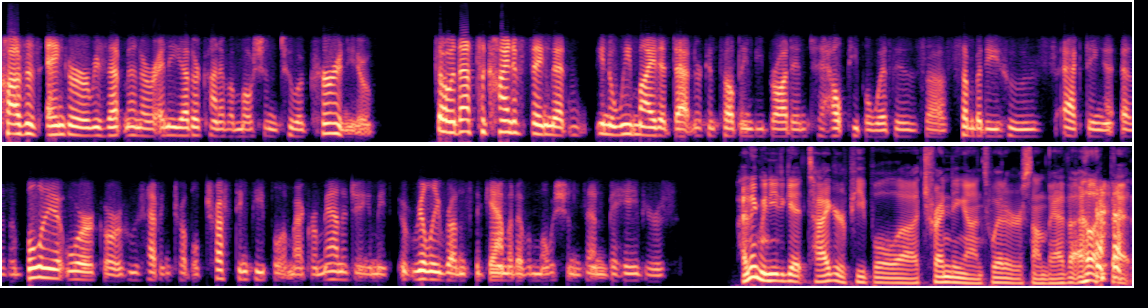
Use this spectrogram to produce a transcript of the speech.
causes anger or resentment or any other kind of emotion to occur in you? So that's the kind of thing that you know we might at Dattner Consulting be brought in to help people with is uh, somebody who's acting as a bully at work or who's having trouble trusting people and micromanaging. I mean, it really runs the gamut of emotions and behaviors. I think we need to get Tiger people uh, trending on Twitter or something. I, th- I like that.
